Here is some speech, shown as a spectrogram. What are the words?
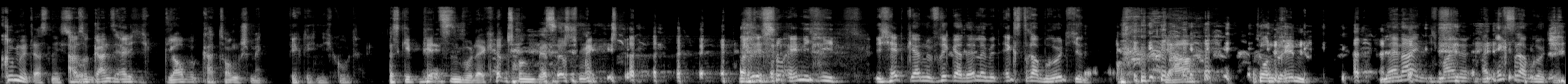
krümelt das nicht so. Also ganz ehrlich, ich glaube, Karton schmeckt wirklich nicht gut. es gibt Pizzen, wo der Karton besser schmeckt. Das ist so ähnlich wie, ich hätte gerne eine Frikadelle mit extra Brötchen. Ja, schon drin. Nein, nein, ich meine ein extra Brötchen.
